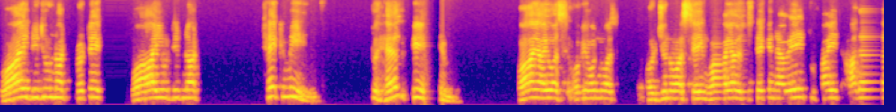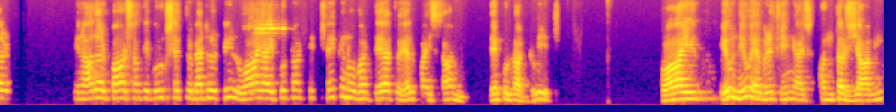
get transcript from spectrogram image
Why did you not protect? Why you did not take me to help him? Why I was, Abhimanyu was, Arjuna was saying, why I was taken away to fight other in other parts of the Kurukshetra battlefield, why I could not be taken over there to help my son? They could not do it. Why you knew everything as Antarjami.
